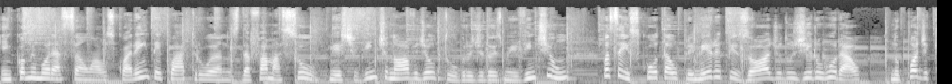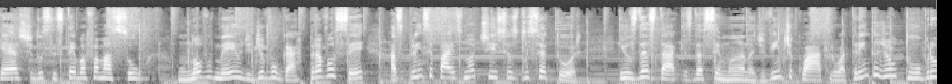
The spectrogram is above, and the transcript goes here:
Em comemoração aos 44 anos da FamaSul, neste 29 de outubro de 2021, você escuta o primeiro episódio do Giro Rural, no podcast do Sistema FamaSul, um novo meio de divulgar para você as principais notícias do setor. E os destaques da semana de 24 a 30 de outubro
